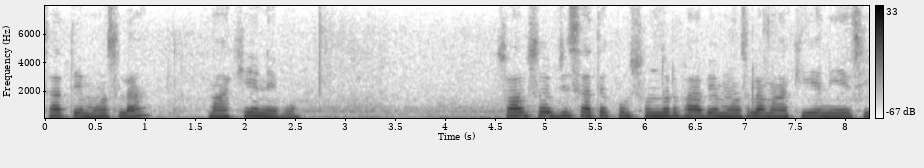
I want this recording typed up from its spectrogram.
সাথে মশলা মাখিয়ে নেব। সব সবজির সাথে খুব সুন্দরভাবে মশলা মাখিয়ে নিয়েছি।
